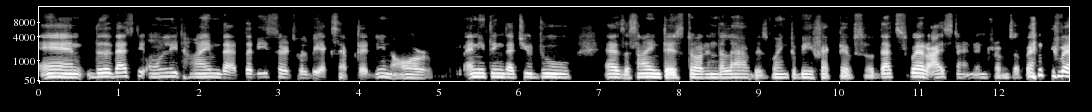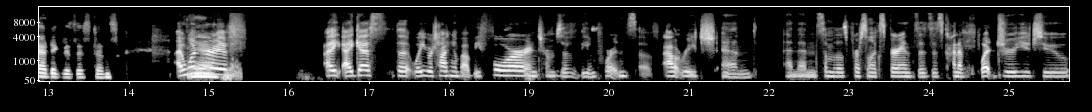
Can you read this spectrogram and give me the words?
And the, that's the only time that the research will be accepted you know or anything that you do as a scientist or in the lab is going to be effective. So that's where i stand in terms of antibiotic resistance. I wonder yeah. if I, I guess the what you were talking about before in terms of the importance of outreach and and then some of those personal experiences is kind of what drew you to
